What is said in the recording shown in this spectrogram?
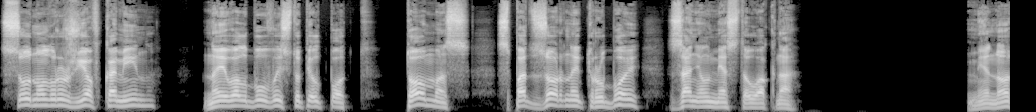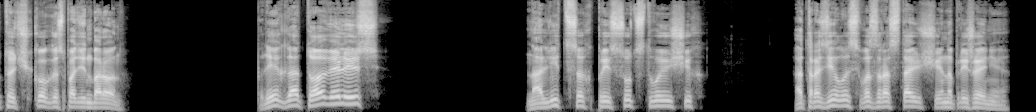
сунул ружье в камин, на его лбу выступил пот. Томас с подзорной трубой занял место у окна. «Минуточку, господин барон». «Приготовились!» На лицах присутствующих отразилось возрастающее напряжение.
